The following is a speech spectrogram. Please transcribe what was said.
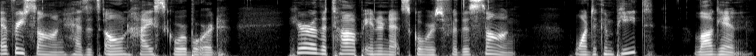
Every song has its own high scoreboard. Here are the top internet scores for this song. Want to compete? Log in.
